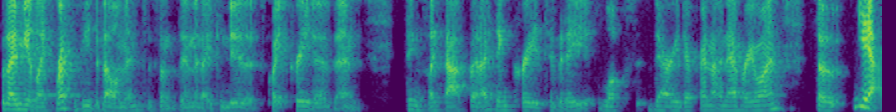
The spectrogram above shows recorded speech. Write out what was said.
but I mean like recipe development is something that I can do that's quite creative and things like that. But I think creativity looks very different on everyone. So Yeah,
